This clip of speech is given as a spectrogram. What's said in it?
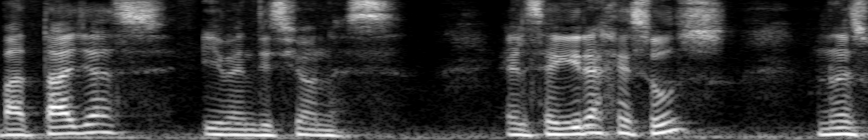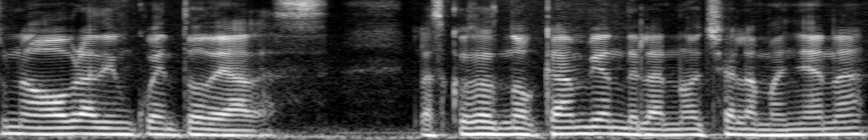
batallas y bendiciones. El seguir a Jesús no es una obra de un cuento de hadas. Las cosas no cambian de la noche a la mañana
